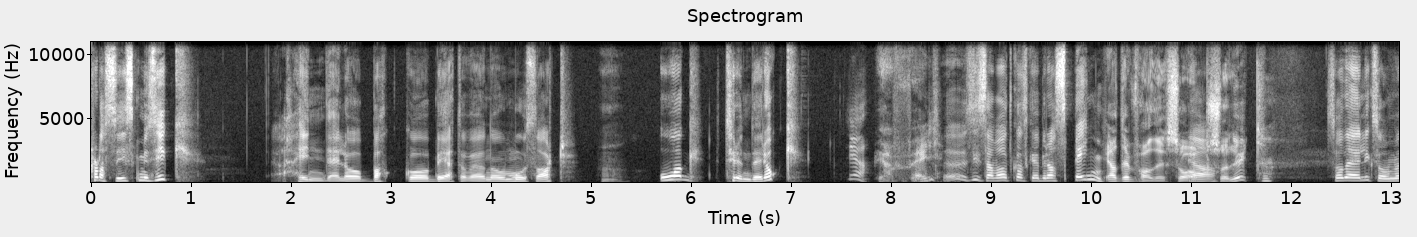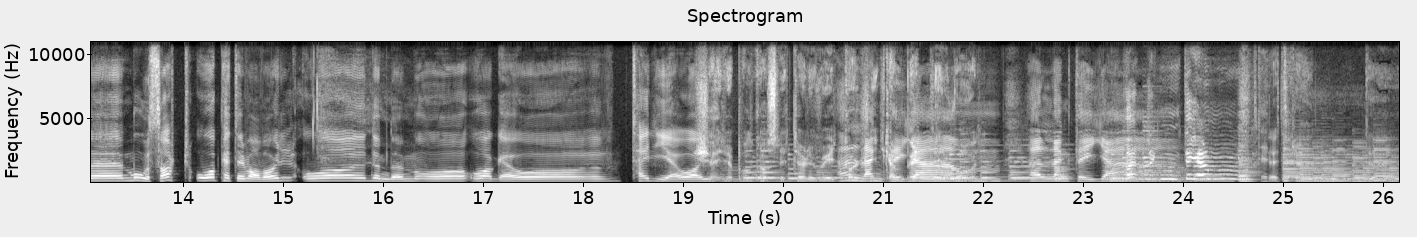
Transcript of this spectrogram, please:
Klassisk musikk. Ja, Händel og Bach og Beethoven og Mozart. Og trønderrock. Ja. Ja vel. Det syns jeg var et ganske bra spenn. Ja, det var det så Ja. absolutt. Så det er liksom eh, Mozart og Petter Wavold og DumDum og Åge og Terje og alle. Kjære podkastlytter, du vet Jeg kanskje ikke hvem Petter Wavold jeg lengter hjem. Lengter hjem, Det trønder lengter hjem,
